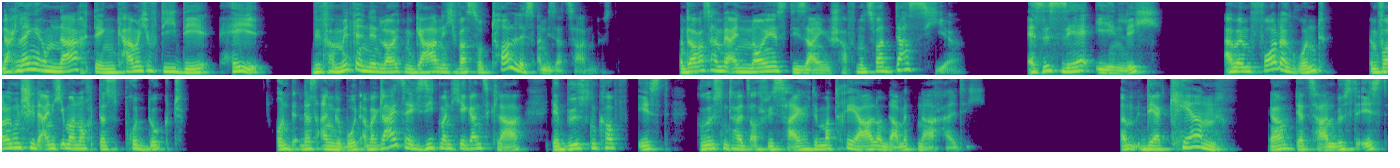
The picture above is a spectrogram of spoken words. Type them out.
nach längerem Nachdenken kam ich auf die Idee, hey, wir vermitteln den Leuten gar nicht, was so toll ist an dieser Zahnbürste. Und daraus haben wir ein neues Design geschaffen, und zwar das hier. Es ist sehr ähnlich, aber im Vordergrund, im Vordergrund steht eigentlich immer noch das Produkt und das Angebot, aber gleichzeitig sieht man hier ganz klar, der Bürstenkopf ist größtenteils aus recyceltem Material und damit nachhaltig. Ähm, der Kern ja, der Zahnbürste ist,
